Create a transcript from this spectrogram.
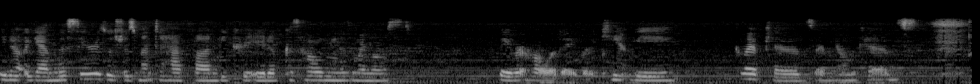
You know, again, this series was just meant to have fun, be creative, because Halloween is my most favorite holiday, but it can't be, because I have kids, I have young kids.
